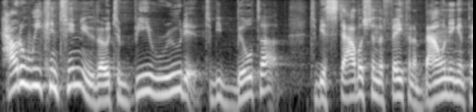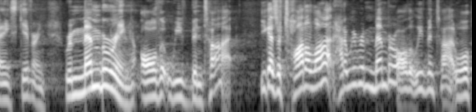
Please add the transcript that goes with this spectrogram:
How do we continue, though, to be rooted, to be built up, to be established in the faith and abounding in thanksgiving, remembering all that we've been taught? You guys are taught a lot. How do we remember all that we've been taught? Well,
